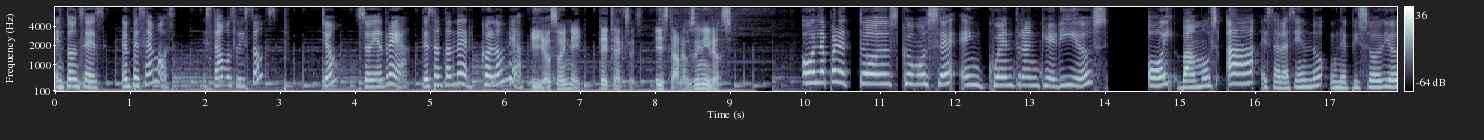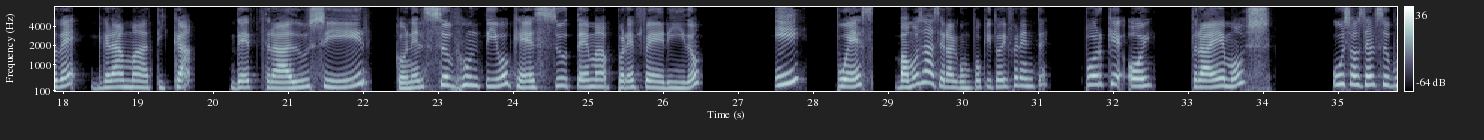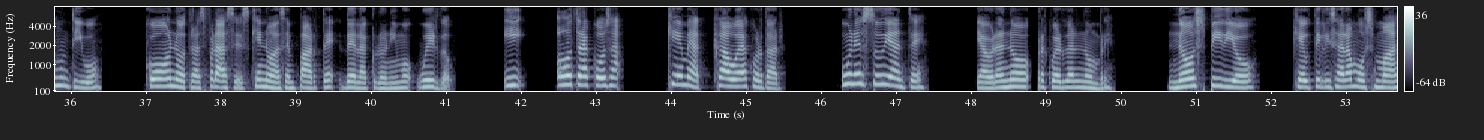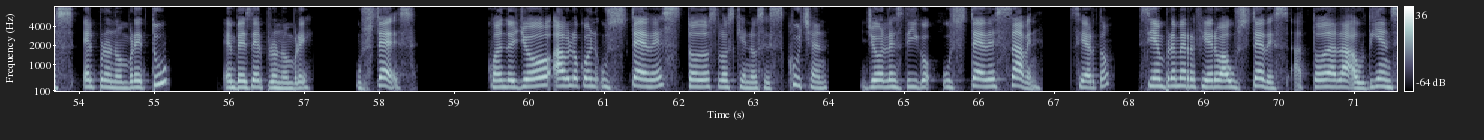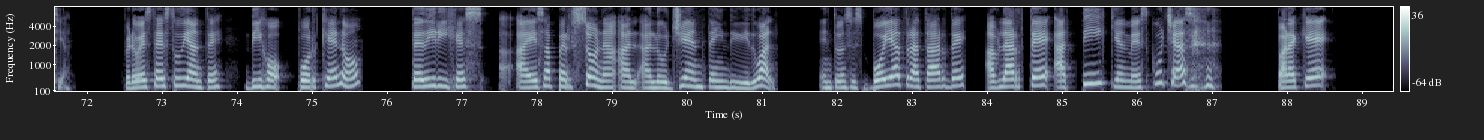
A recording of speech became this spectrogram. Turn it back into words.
Entonces, empecemos. ¿Estamos listos? Yo soy Andrea, de Santander, Colombia. Y yo soy Nate, de Texas, Estados Unidos. Hola para todos, ¿cómo se encuentran queridos? Hoy vamos a estar haciendo un episodio de gramática, de traducir con el subjuntivo, que es su tema preferido. Y pues vamos a hacer algo un poquito diferente porque hoy traemos usos del subjuntivo con otras frases que no hacen parte del acrónimo Weirdo. Y otra cosa que me acabo de acordar, un estudiante, y ahora no recuerdo el nombre, nos pidió que utilizáramos más el pronombre tú en vez del pronombre ustedes. Cuando yo hablo con ustedes, todos los que nos escuchan, yo les digo, ustedes saben, ¿cierto? Siempre me refiero a ustedes, a toda la audiencia. Pero este estudiante dijo, ¿por qué no te diriges a esa persona, al, al oyente individual? Entonces voy a tratar de hablarte a ti, quien me escuchas, para que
